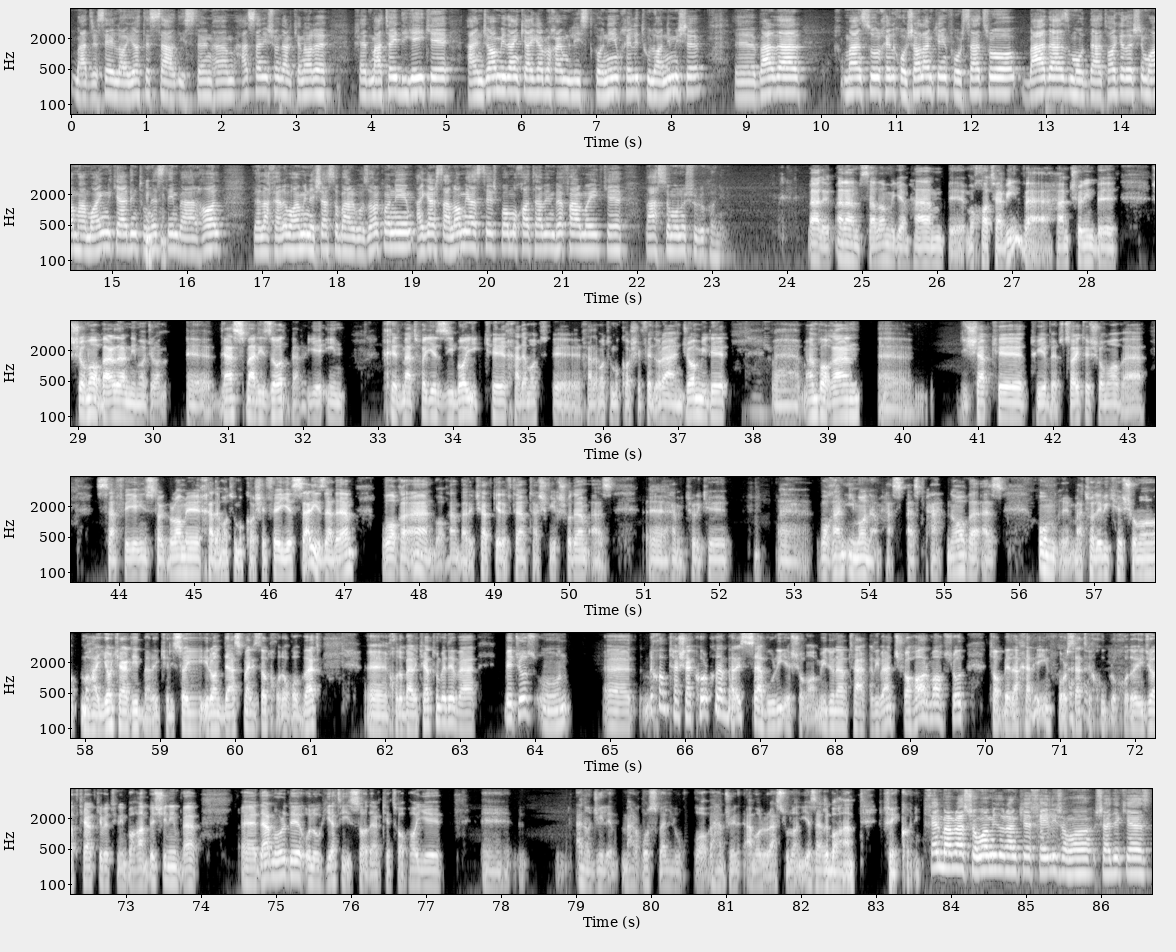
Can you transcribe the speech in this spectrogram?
مدرسه الهیات ساوت ایسترن هم هستن ایشون در کنار خدمت های دیگه ای که انجام میدن که اگر بخوایم لیست کنیم خیلی طولانی میشه. بردر منصور خیلی خوشحالم که این فرصت رو بعد از مدت ها که داشتیم با هم هماهنگ می‌کردیم تونستیم به هر حال بالاخره با همین نشست رو برگزار کنیم. اگر سلامی هستش با مخاطبین بفرمایید که بحثمون رو شروع کنیم. بله منم سلام میگم هم به مخاطبین و همچنین به شما برادر نیما جان. دست مریزاد برای این خدمت های زیبایی که خدمات خدمات مکاشفه داره انجام میده و من واقعا دیشب که توی وبسایت شما و صفحه اینستاگرام خدمات مکاشفه یه سری زدم واقعا واقعا برکت گرفتم تشویق شدم از همینطوری که واقعا ایمانم هست. از پهنا و از عمق مطالبی که شما مهیا کردید برای کلیسای ایران دست مریضات خدا قوت خدا برکتتون بده. و به جز اون می‌خوام تشکر کنم برای صبوری شما. می‌دونم تقریبا چهار ماه شد تا بالاخره این فرصت خوب رو خدا ایجاد کرد که بتونیم با هم بشینیم و در مورد الوهیت عیسی در کتاب های اناجیل مرقس و لوقا و همچنین اعمال رسولان یه ذره با هم فکر کنیم. خیلی ممنون از شما. می‌دونم که خیلی شما شاید یکی از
